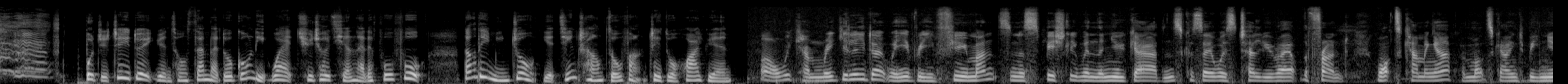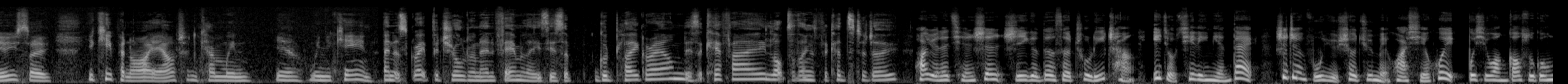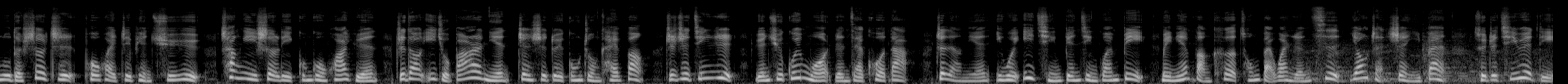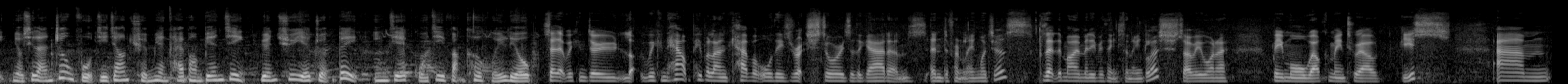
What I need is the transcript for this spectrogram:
不止这对远从三百多公里外驱车前来的夫妇，当地民众也经常走访这座花园。Oh, we come regularly, don't we? Every few months, and especially when the new gardens, because they always tell you out the front what's coming up and what's going to be new. So you keep an eye out and come when yeah, when you can. And it's great for children and families. There's a good playground, there's a cafe, lots of things for kids to do. 花园的前身是一个垃圾处理厂。一九七零年代，市政府与社区美化协会不希望高速公路的设置破坏这片区域，倡议设立公共花园。直到一九八二年正式对公众开放，直至今日，园区规模仍在扩大。这两年因为疫情，边境关闭，每年访客从百万人次腰斩剩一半。随着七月底，纽西兰政府即将全面开放边境，园区也准备迎接国际访客回流。So that we can do, we can help people uncover all these rich stories of the gardens in different languages. Because at the moment everything's in English, so we want to be more welcoming to our guests. Um,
